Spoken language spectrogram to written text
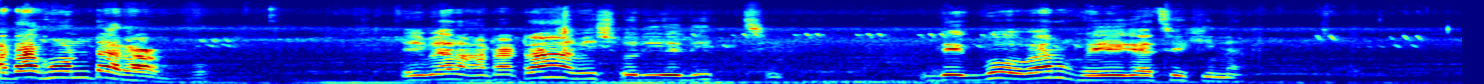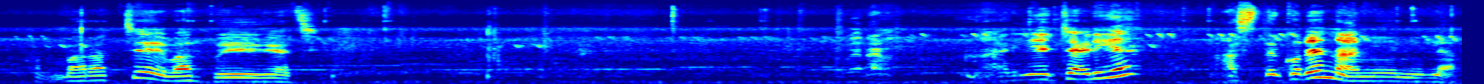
আধা ঘণ্টা রাখব। এবার আটাটা আমি সরিয়ে দিচ্ছি। দেখব এবার হয়ে গেছে কিনা। বাড়াচ্ছে এবার হয়ে গেছে। নাড়িয়ে চাড়িয়ে আস্তে করে নামিয়ে নিলাম।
